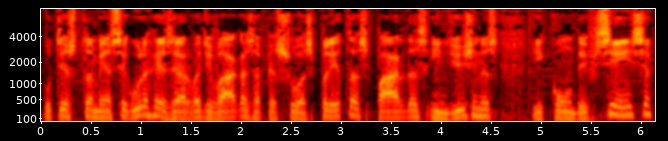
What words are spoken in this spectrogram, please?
O texto também assegura reserva de vagas a pessoas pretas, pardas, indígenas e com deficiência,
